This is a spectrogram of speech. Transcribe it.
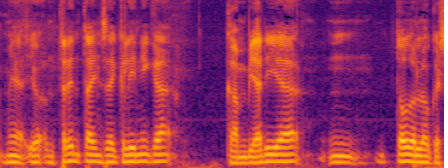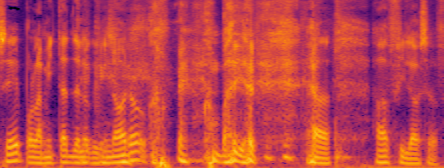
Mira, yo en 30 años de clínica cambiaría mm, todo lo que sé por la mitad de lo que ignoro, com, com va dir el, el filòsof.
